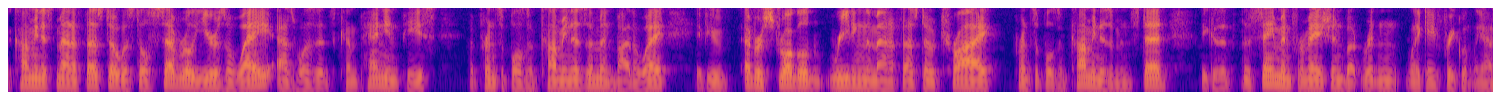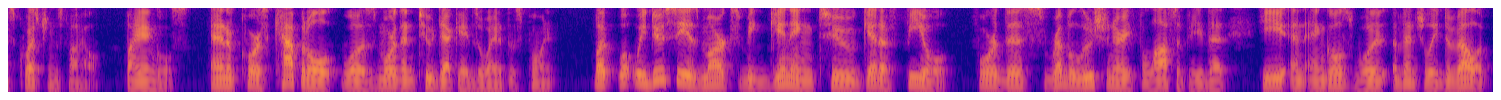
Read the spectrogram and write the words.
The Communist Manifesto was still several years away, as was its companion piece, The Principles of Communism. And by the way, if you've ever struggled reading the manifesto, try Principles of Communism instead, because it's the same information but written like a frequently asked questions file by Engels. And of course, Capital was more than two decades away at this point. But what we do see is Marx beginning to get a feel for this revolutionary philosophy that he and Engels would eventually develop.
